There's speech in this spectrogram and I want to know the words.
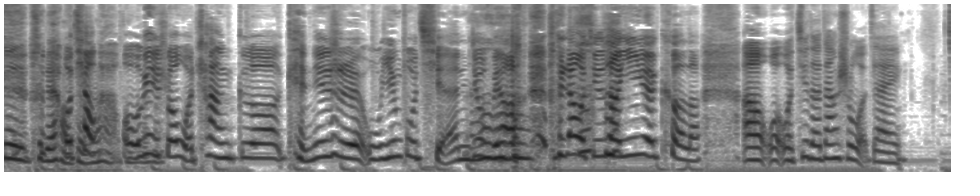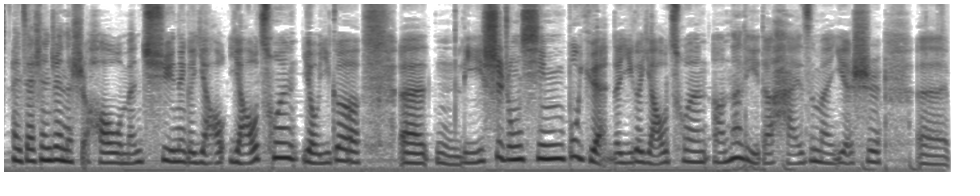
对，特别好。我跳，我跟你说，我唱歌肯定是五音不全，你就不要让我去上音乐课了。啊，我我记得当时我在。哎，在深圳的时候，我们去那个窑窑村，有一个，呃，嗯，离市中心不远的一个窑村啊，那里的孩子们也是，呃，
